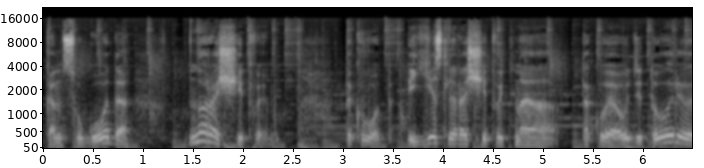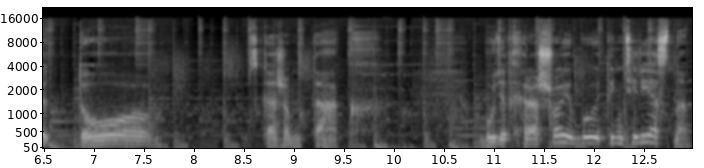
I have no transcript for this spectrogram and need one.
к концу года, но рассчитываем. Так вот, если рассчитывать на такую аудиторию, то скажем так, будет хорошо и будет интересно.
